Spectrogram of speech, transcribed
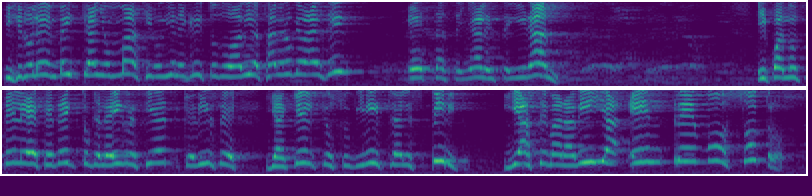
Y si lo leen 20 años más y no viene Cristo todavía, ¿sabe lo que va a decir? Estas señales seguirán. Y cuando usted lea este texto que leí recién, que dice, y aquel que os suministra el Espíritu y hace maravilla entre vosotros.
